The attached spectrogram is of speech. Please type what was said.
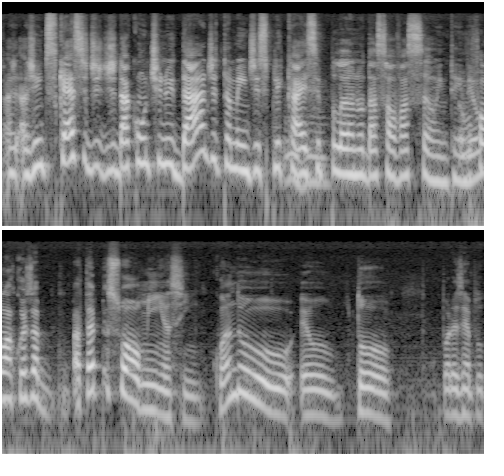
a, a, gente esquece de, de, dar continuidade também de explicar uhum. esse plano da salvação, entendeu? Eu vou falar uma coisa até pessoal minha, assim. Quando eu tô, por exemplo,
